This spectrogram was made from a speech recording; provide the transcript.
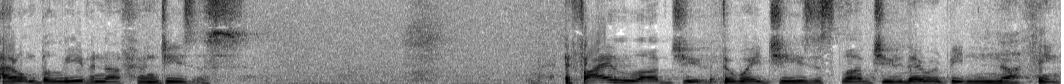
I don't believe enough in Jesus. If I loved you the way Jesus loved you, there would be nothing,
